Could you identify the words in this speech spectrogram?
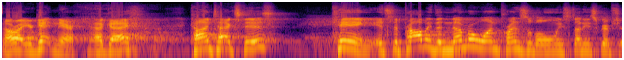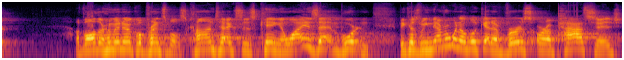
All right, you're getting there, okay? Context is king. It's the, probably the number one principle when we study scripture. Of all the hermeneutical principles, context is king. And why is that important? Because we never want to look at a verse or a passage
